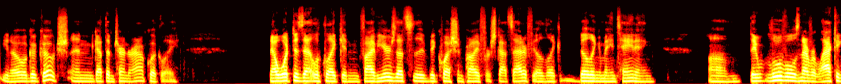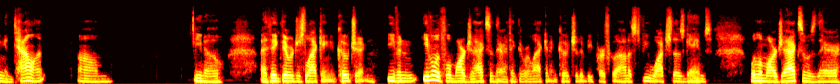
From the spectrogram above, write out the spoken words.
you know a good coach and got them turned around quickly. Now, what does that look like in five years? That's the big question, probably for Scott Satterfield. Like building and maintaining. Um, they Louisville was never lacking in talent. Um, you know, I think they were just lacking in coaching. Even even with Lamar Jackson there, I think they were lacking in coaching. To be perfectly honest, if you watch those games when Lamar Jackson was there,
